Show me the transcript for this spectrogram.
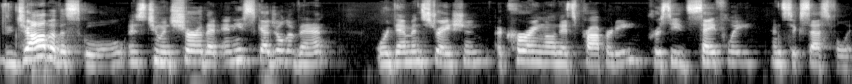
The job of a school is to ensure that any scheduled event or demonstration occurring on its property proceeds safely and successfully.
